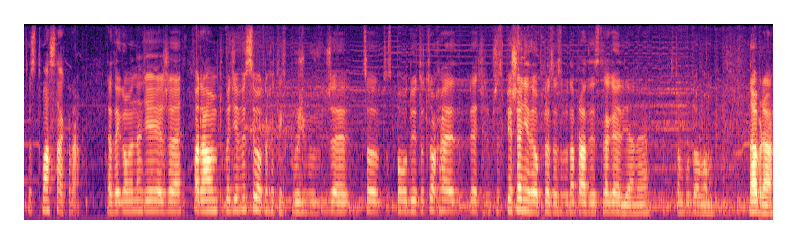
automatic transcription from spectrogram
To jest masakra. Dlatego mam nadzieję, że Faraon będzie wysyłał trochę tych próśb, że co to spowoduje to trochę, wiecie, przyspieszenie tego procesu, bo naprawdę jest tragedia, nie? Z tą budową. Dobra,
